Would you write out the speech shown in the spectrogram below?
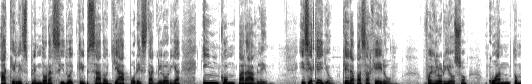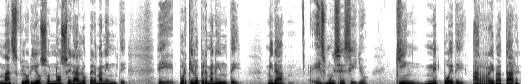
Aquel esplendor ha sido eclipsado ya por esta gloria incomparable. Y si aquello que era pasajero fue glorioso, cuánto más glorioso no será lo permanente. Eh, ¿Por qué lo permanente? Mira, es muy sencillo. ¿Quién me puede arrebatar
